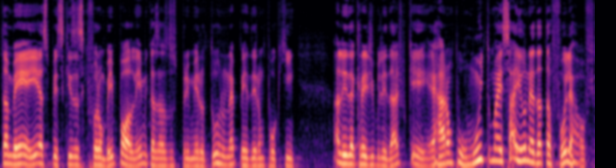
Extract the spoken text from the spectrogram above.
também aí, as pesquisas que foram bem polêmicas, as do primeiro turno, né, perderam um pouquinho ali da credibilidade, porque erraram por muito, mas saiu, né, Datafolha, Ralf.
